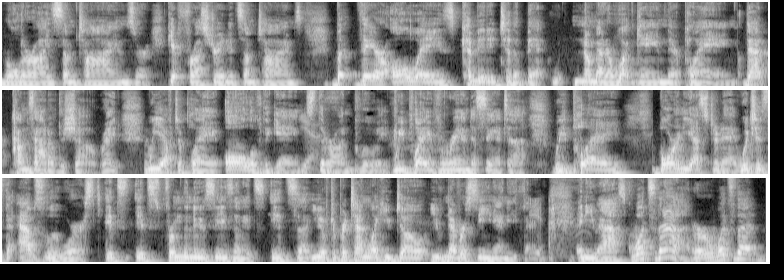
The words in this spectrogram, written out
roll their eyes sometimes or get frustrated sometimes, but they are always committed to the bit, no matter what game they're playing. That comes out of the show, right? We have to play all of the games yes. that are on Bluey. We play Verandah Santa. We play Born Yesterday, which is the absolute worst. It's it's from the new season. It's it's uh, you have to pretend like you don't you've never seen anything, yeah. and you ask what's that or what's that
